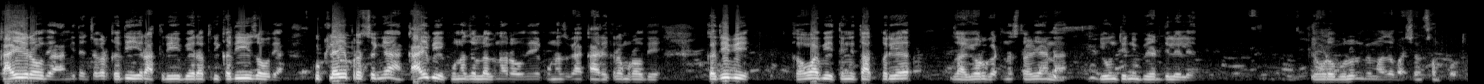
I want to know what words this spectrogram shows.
काही राहू द्या. आम्ही त्यांच्याकडे कधीही रात्री बेरात्री कधीही जाऊ द्या. कुठल्याही प्रसंगी हा, काय बी कुणाचं लग्न राहू दे कुणाचा काय कार्यक्रम राहू दे कधी बी केव्हा बी त्यांनी तात्पर्य जागेवर घटनास्थळी आहे ना येऊन त्यांनी भेट दिलेली आहे. एवढं बोलून मी माझं भाषण संपवतो.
